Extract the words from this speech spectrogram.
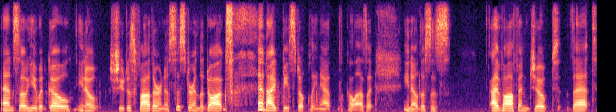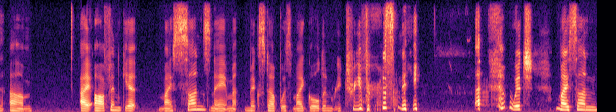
And so he would go, you know, shoot his father and his sister and the dogs, and I'd be still cleaning out the closet. You know, this is, I've often joked that um, I often get my son's name mixed up with my golden retriever's name, which my son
